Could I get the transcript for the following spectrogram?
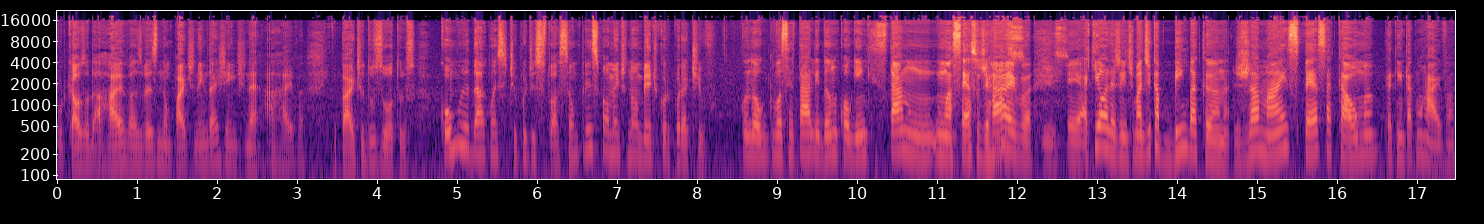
por causa da raiva, às vezes não parte nem da gente, né? A raiva e parte dos outros. Como lidar com esse tipo de situação, principalmente no ambiente corporativo? quando você está lidando com alguém que está num, num acesso de raiva. Isso, isso. É, aqui, olha, gente, uma dica bem bacana. Jamais peça calma para quem está com raiva,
